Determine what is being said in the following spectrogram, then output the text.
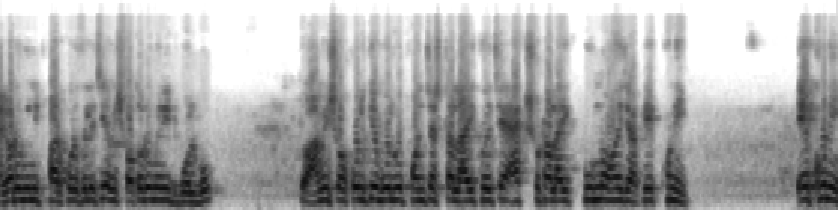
এগারো মিনিট পার করে ফেলেছি, আমি সতেরো মিনিট বলব। তো আমি সকলকে বলব, পঞ্চাশটা লাইক হয়েছে, একশোটা লাইক পূর্ণ হয়ে যাক, এক্ষুনি এক্ষুনি।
